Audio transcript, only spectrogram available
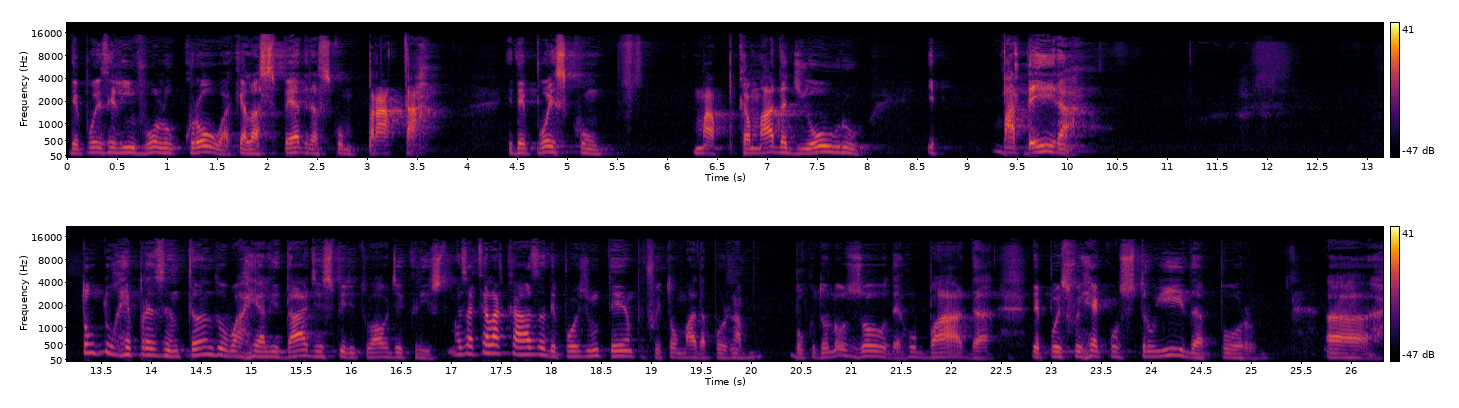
Depois ele involucrou aquelas pedras com prata. E depois com uma camada de ouro madeira. Tudo representando a realidade espiritual de Cristo. Mas aquela casa, depois de um tempo, foi tomada por Nabucodonosor, derrubada, depois foi reconstruída por ah,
